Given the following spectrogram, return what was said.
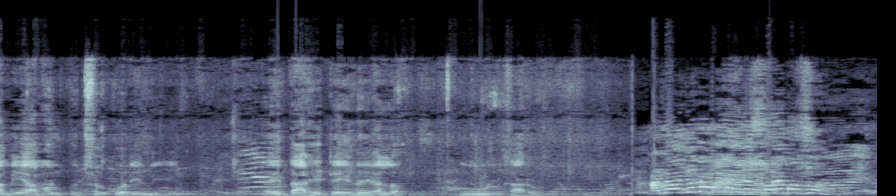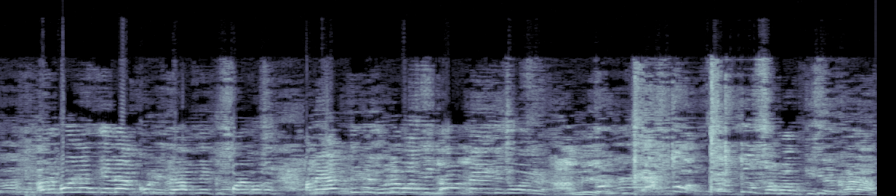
আমি এমন কিছু করিনি এই দাড়িটাই হয়ে গেল মূল কারণ আমি ওই জন্য বললাম সরে বসুন। আমি বললাম এক্ষুনি যে আপনি একটু সরে বসুন। আমি একদিকে ঝুলে বসছি তাও কিছু না। আমি এত এত স্বভাব কিসের খারাপ?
